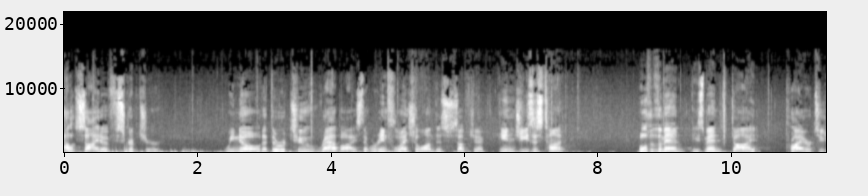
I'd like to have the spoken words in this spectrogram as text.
outside of Scripture, we know that there were two rabbis that were influential on this subject in Jesus' time. Both of the men, these men died prior to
